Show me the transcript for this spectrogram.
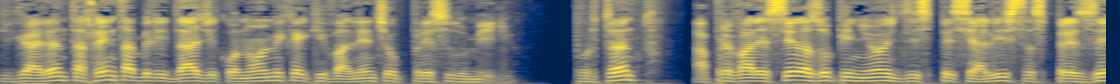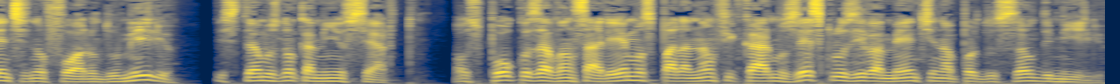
que garanta rentabilidade econômica equivalente ao preço do milho. Portanto, a prevalecer as opiniões de especialistas presentes no Fórum do Milho, estamos no caminho certo. Aos poucos avançaremos para não ficarmos exclusivamente na produção de milho.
